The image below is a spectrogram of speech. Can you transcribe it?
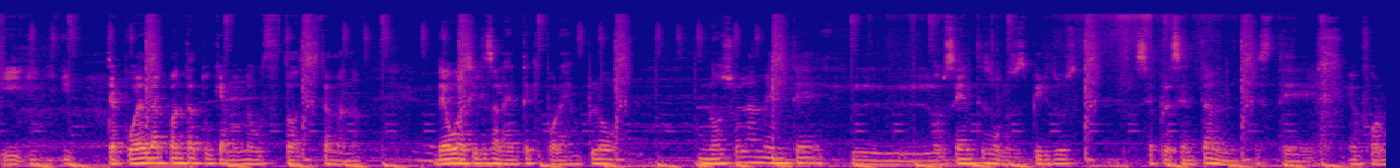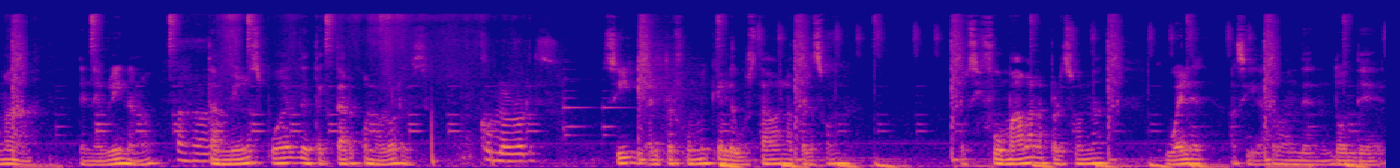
y, y- y te puedes dar cuenta tú que a mí me gusta todo este tema, ¿no? Debo decirles a la gente que, por ejemplo, no solamente los entes o los espíritus se presentan este, en forma de neblina, ¿no? Ajá. También los puedes detectar con olores. Con olores. Sí, el perfume que le gustaba a la persona. O si fumaba la persona, huele a cigarro donde, donde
